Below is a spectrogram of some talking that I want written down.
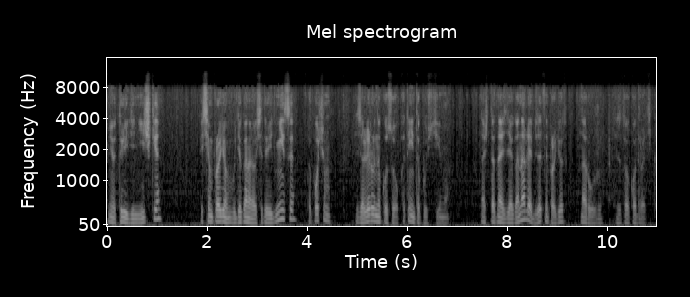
У нее три единички. Если мы пройдем в диагонали все три единицы, то получим изолированный кусок. Это недопустимо. Значит, одна из диагоналей обязательно пройдет наружу из этого квадратика.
